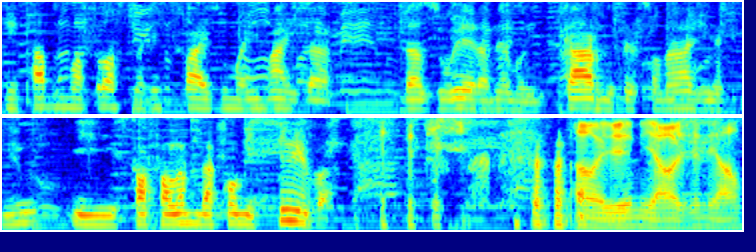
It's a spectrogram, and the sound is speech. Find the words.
quem sabe numa próxima a gente faz uma aí mais da da zoeira mesmo, encarno o personagem aqui e só falando da comitiva. não, é genial, é genial.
